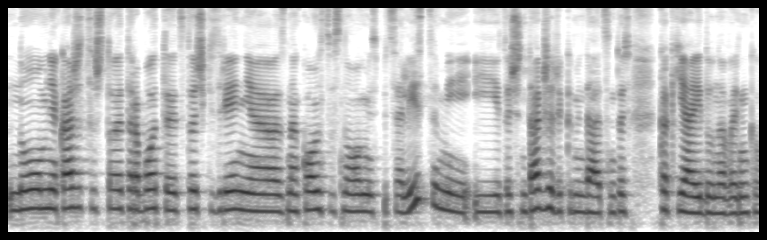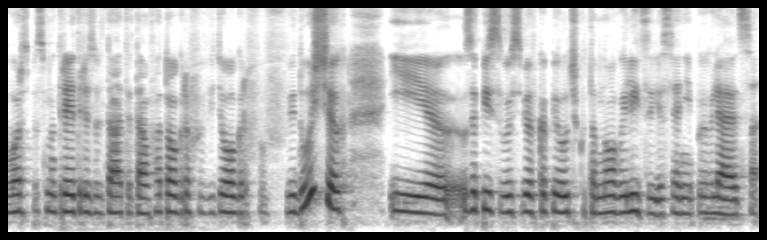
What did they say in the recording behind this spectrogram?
но мне кажется, что это работает с точки зрения знакомства с новыми специалистами и точно так же рекомендаций. Ну, то есть, как я иду на Wedding Awards посмотреть результаты там фотографов, видеографов, ведущих и записываю себе в копилочку там новые лица, если они появляются,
